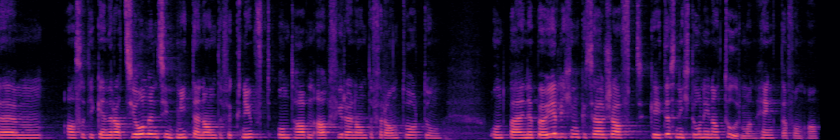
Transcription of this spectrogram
Ähm, also die Generationen sind miteinander verknüpft und haben auch füreinander Verantwortung. Und bei einer bäuerlichen Gesellschaft geht es nicht ohne Natur, man hängt davon ab.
